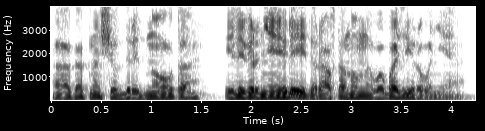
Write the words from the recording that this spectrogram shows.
А как насчет дредноута? Или вернее рейдера автономного базирования?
